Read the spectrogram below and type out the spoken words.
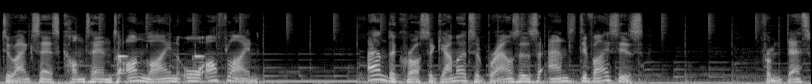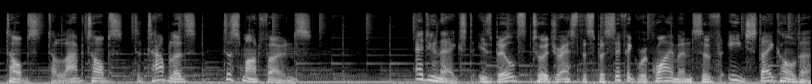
to access content online or offline and across a gamut of browsers and devices, from desktops to laptops to tablets to smartphones. EduNext is built to address the specific requirements of each stakeholder.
